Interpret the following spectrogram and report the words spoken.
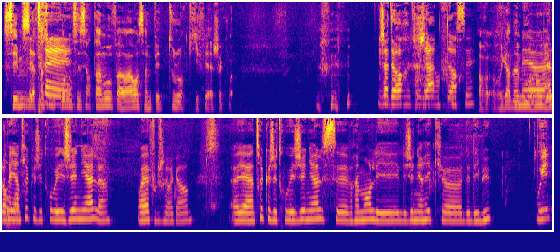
c'est la façon de prononcer certains mots. Enfin, vraiment, ça me fait toujours kiffer à chaque fois. j'adore, j'adore. regarde un bout en euh, anglais. alors il y a un truc que j'ai trouvé génial. Ouais, faut que je regarde. Euh, Il y a un truc que j'ai trouvé génial, c'est vraiment les, les génériques euh, de début. Oui.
